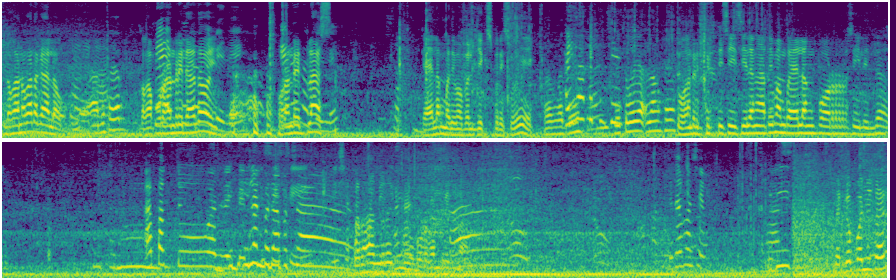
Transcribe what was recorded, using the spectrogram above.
Ilocano ka Tagalog? Ano, sir? Baka 400 na to eh. 400 plus. Kaya lang, madi mabalik expressway eh. Ay, bakit hindi? Tutuya lang, sir. 250cc lang natin ma'am, kaya lang 4 cylinder. Ah, pag 250 Ilan ba dapat sa... Hindi siya 400 pang- po. 400 na. Mo siya. Nagkapuan nyo sir?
